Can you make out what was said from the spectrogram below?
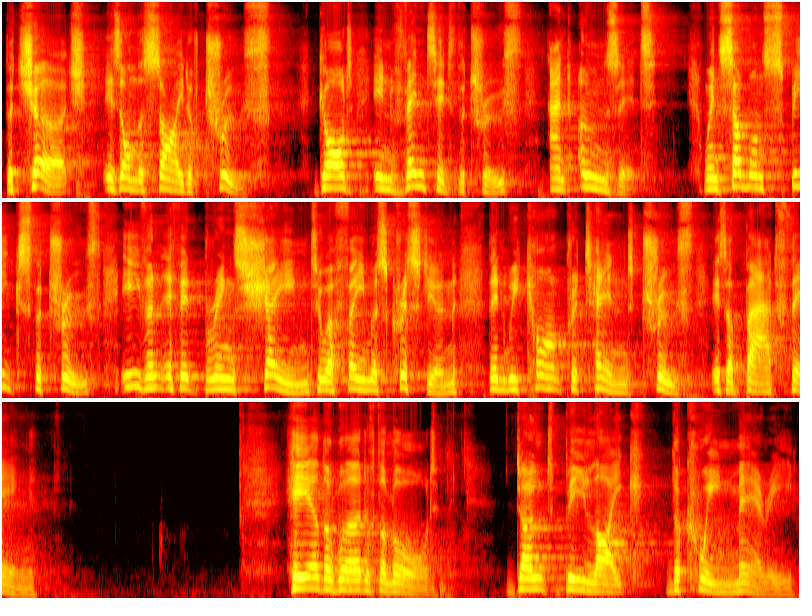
the church is on the side of truth. God invented the truth and owns it. When someone speaks the truth, even if it brings shame to a famous Christian, then we can't pretend truth is a bad thing. Hear the word of the Lord. Don't be like the Queen Mary.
